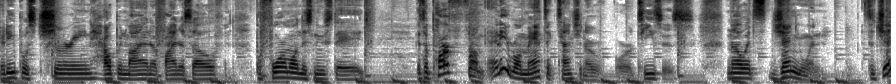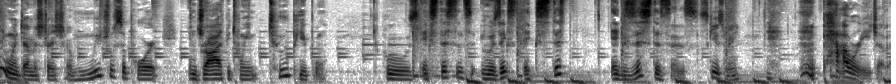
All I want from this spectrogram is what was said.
Eripo's cheering, helping Maya find herself and perform on this new stage. It's apart from any romantic tension or, or teases. No, it's genuine. It's a genuine demonstration of mutual support and drive between two people whose existence, whose ex, exist, existences, excuse me, power each other.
